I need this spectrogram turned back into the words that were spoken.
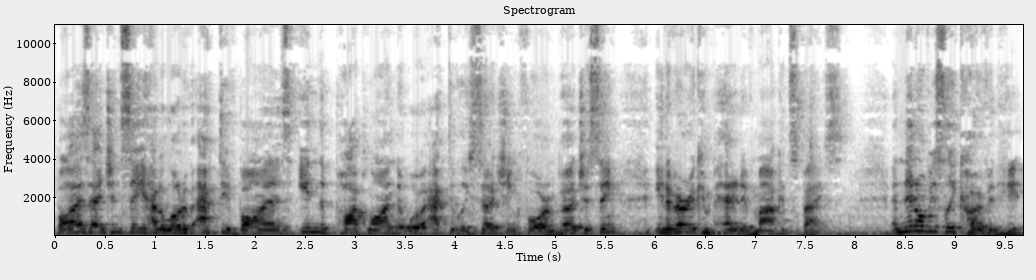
Buyers Agency had a lot of active buyers in the pipeline that were actively searching for and purchasing in a very competitive market space. And then obviously COVID hit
